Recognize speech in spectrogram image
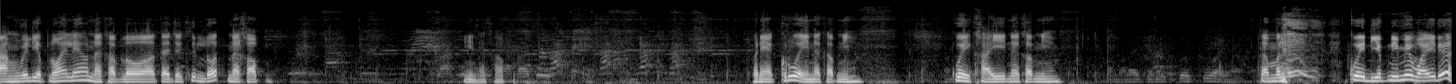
ลังไว้เรียบร้อยแล้วนะครับรอแต่จะขึ้นรถนะครับ นี่นะครับ แผนกกล้วยนะครับนี่กล้วยไข่นะครับนี่ทำอะไรกล้วยดิบนี่ไม่ไหวเด้อ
